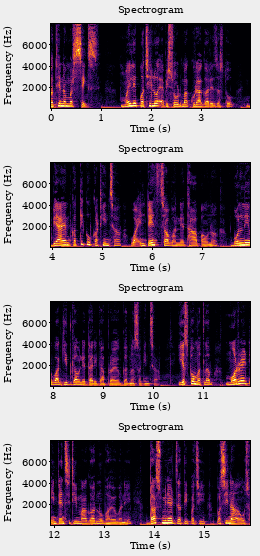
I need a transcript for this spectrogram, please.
तथ्य नम्बर सिक्स। मैले पछिल्लो एपिसोडमा कुरा गरे जस्तो व्यायाम कतिको कठिन छ वा इन्टेन्स छ भन्ने थाहा पाउन बोल्ने वा गीत गाउने तरिका प्रयोग गर्न सकिन्छ। यसको मतलब मोडरेट इन्टेन्सिटीमा गर्नुभयो भने दस मिनट जतिपछि पसिना आउँछ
